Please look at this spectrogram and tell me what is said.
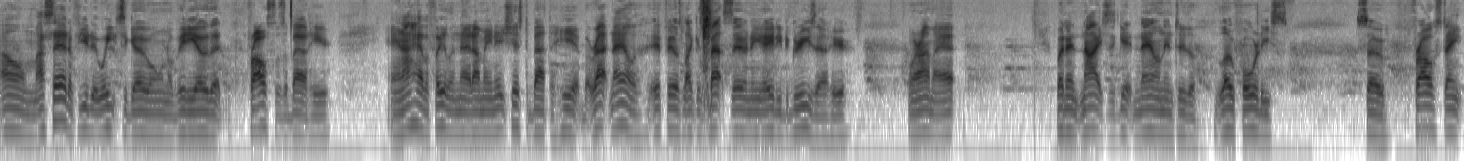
Um, I said a few weeks ago on a video that frost was about here. And I have a feeling that, I mean, it's just about to hit. But right now, it feels like it's about 70, 80 degrees out here where I'm at. But at nights, it's getting down into the low 40s. So frost ain't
